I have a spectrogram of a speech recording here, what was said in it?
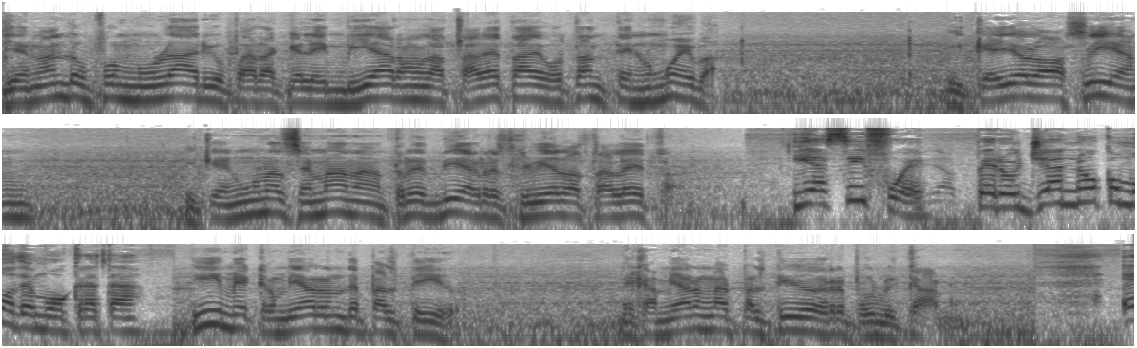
llenando un formulario para que le enviaran la tarjeta de votante nueva y que ellos lo hacían y que en una semana, tres días recibía la tarjeta. Y así fue, pero ya no como demócrata. Y me cambiaron de partido, me cambiaron al partido republicano.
